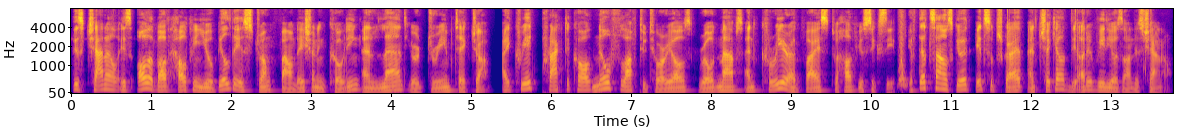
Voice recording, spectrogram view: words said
This channel is all about helping you build a strong foundation in coding and land your dream tech job. I create practical, no fluff tutorials, roadmaps, and career advice to help you succeed. If that sounds good, hit subscribe and check out the other videos on this channel.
